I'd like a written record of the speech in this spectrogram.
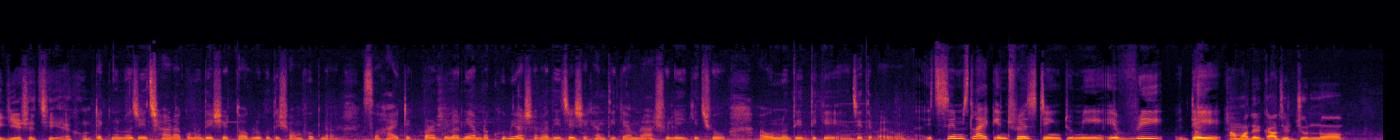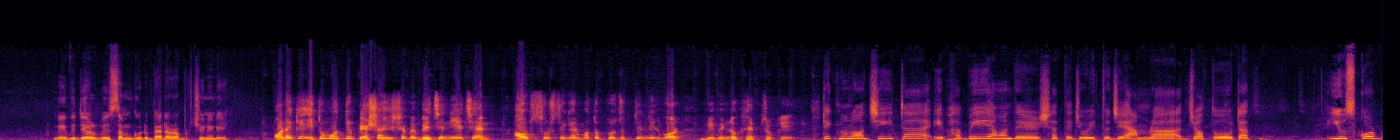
এগিয়ে এসেছি এখন। টেকনোলজি ছাড়া কোনো দেশের তো অগ্রগতি সম্ভব না। সো হাইটেক পার্কগুলো নিয়ে আমরা খুবই আশাবাদী যে সেখান থেকে আমরা আসলেই কিছু উন্নতির দিকে যেতে পারব। It seems like interesting to me every day. আমাদের কাজের জন্য maybe there will be some good better opportunity অনেকে ইতিমধ্যে পেশা হিসেবে বেছে নিয়েছেন আউটসোর্সিং এর মতো প্রযুক্তি নির্ভর বিভিন্ন ক্ষেত্রকে। টেকনোলজিটা এভাবেই আমাদের সাথে জড়িত যে আমরা যতটা ইউজ করব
